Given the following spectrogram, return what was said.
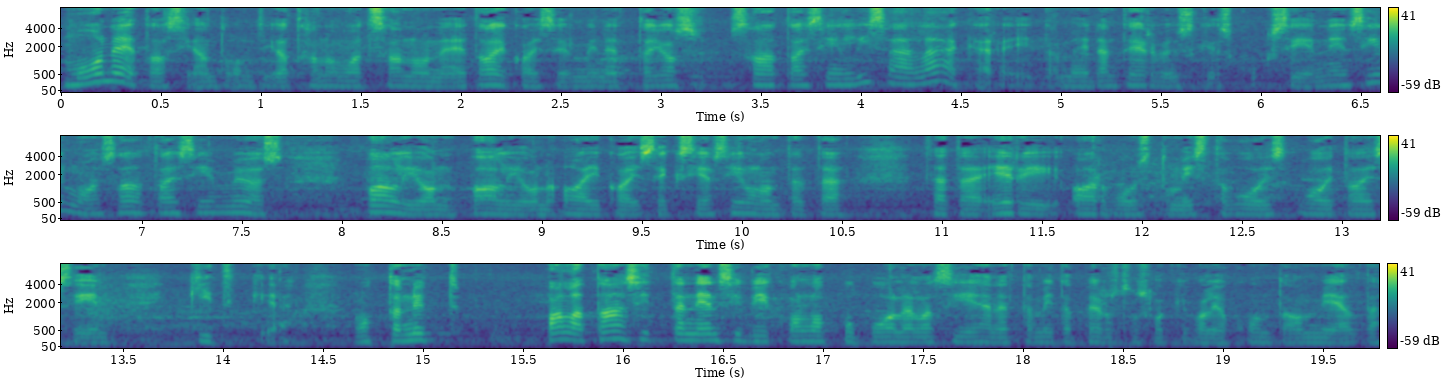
monet asiantuntijathan ovat sanoneet aikaisemmin, että jos saataisiin lisää lääkäreitä meidän terveyskeskuksiin, niin silloin saataisiin myös paljon paljon aikaiseksi ja silloin tätä, tätä eriarvoistumista voitaisiin kitkeä. Mutta nyt palataan sitten ensi viikon loppupuolella siihen, että mitä perustuslakivaliokunta on mieltä.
